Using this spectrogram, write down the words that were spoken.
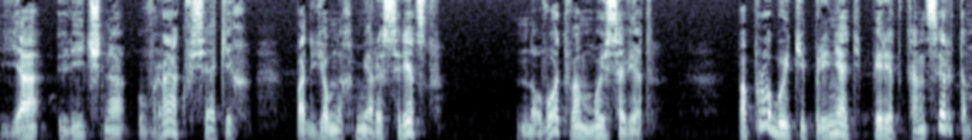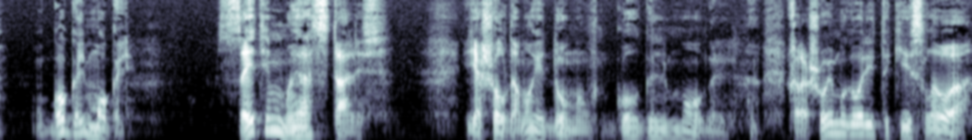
Я лично враг всяких подъемных мер и средств, но вот вам мой совет. Попробуйте принять перед концертом Гоголь-Моголь. С этим мы расстались. Я шел домой и думал, Гоголь-Моголь. Хорошо ему говорить такие слова.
